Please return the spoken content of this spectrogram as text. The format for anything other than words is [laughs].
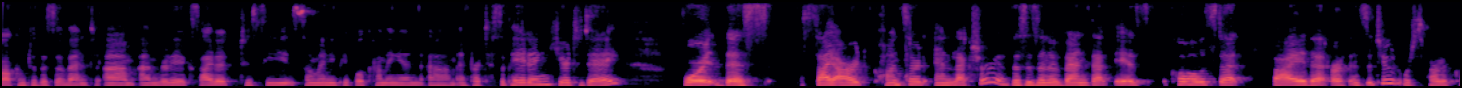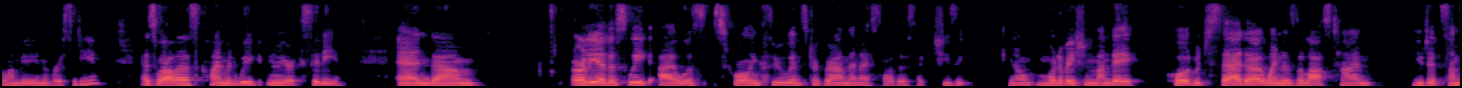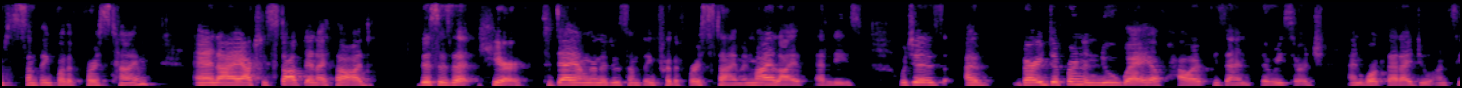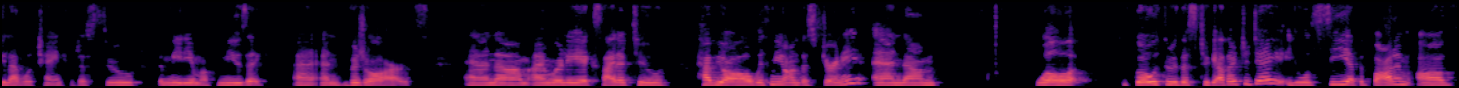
welcome to this event. Um, I'm really excited to see so many people coming in um, and participating here today for this SciArt concert and lecture. This is an event that is co-hosted by the Earth Institute, which is part of Columbia University, as well as Climate Week New York City. And um, earlier this week, I was scrolling through Instagram and I saw this like cheesy, you know, Motivation Monday quote, which said, uh, when is the last time you did some, something for the first time? And I actually stopped and I thought, this is it here. Today, I'm going to do something for the first time in my life, at least, which is a very different and new way of how I present the research and work that I do on sea level change, which is through the medium of music and, and visual arts. And um, I'm really excited to have you all with me on this journey. And um, we'll go through this together today. You will see at the bottom of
